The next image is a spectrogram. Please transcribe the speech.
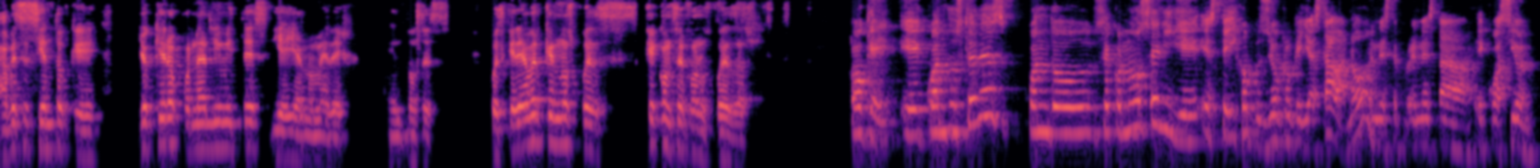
a veces siento que yo quiero poner límites y ella no me deja. Entonces, pues quería ver qué nos puedes, qué consejo nos puedes dar. Ok, eh, cuando ustedes, cuando se conocen y eh, este hijo, pues yo creo que ya estaba, ¿no? En, este, en esta ecuación.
